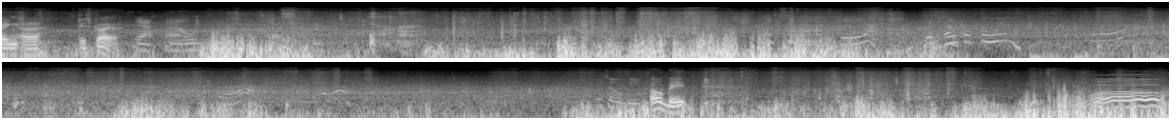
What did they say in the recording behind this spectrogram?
Throwing a destroyer. Yeah. Uh, Yes. with help of the wind. It's Obi. Obi. Whoa!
